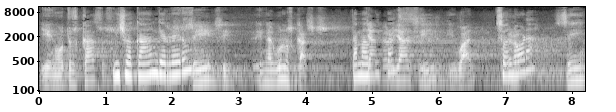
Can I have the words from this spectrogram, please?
y en otros casos. ¿Michoacán, Guerrero? Sí, sí, en algunos casos. ¿Tamaulipas? Ya, pero ya sí, igual. ¿Sonora? sí,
